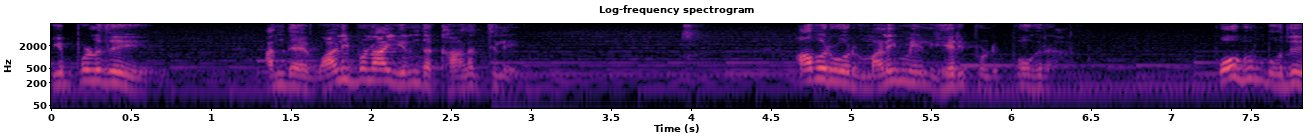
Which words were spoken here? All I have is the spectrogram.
இப்பொழுது அந்த வாலிபனாய் இருந்த காலத்திலே அவர் ஒரு மலை மேல் ஏறிக்கொண்டு போகிறார். போகும்போது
